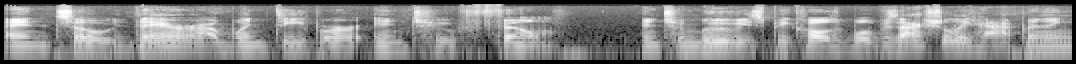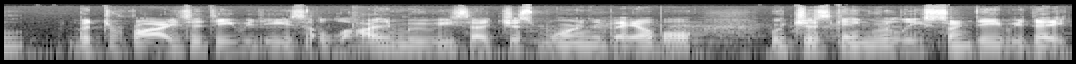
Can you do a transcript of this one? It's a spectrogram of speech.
and so there I went deeper into film, into movies because what was actually happening with the rise of DVDs, a lot of movies that just weren't available were just getting released on DVD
